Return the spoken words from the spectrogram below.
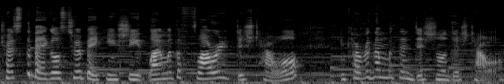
Transfer the bagels to a baking sheet lined with a floured dish towel and cover them with an additional dish towel.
